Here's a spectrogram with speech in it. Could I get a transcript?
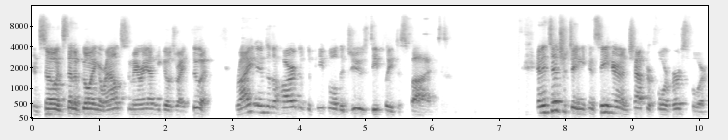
And so instead of going around Samaria, he goes right through it, right into the heart of the people the Jews deeply despised. And it's interesting, you can see here in chapter 4, verse 4,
